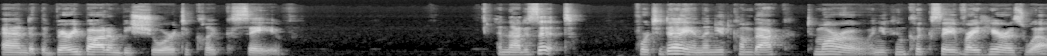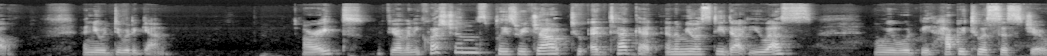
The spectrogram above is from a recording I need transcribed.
And at the very bottom, be sure to click save. And that is it for today. And then you'd come back tomorrow and you can click save right here as well. And you would do it again. All right. If you have any questions, please reach out to edtech at nmusd.us and we would be happy to assist you.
